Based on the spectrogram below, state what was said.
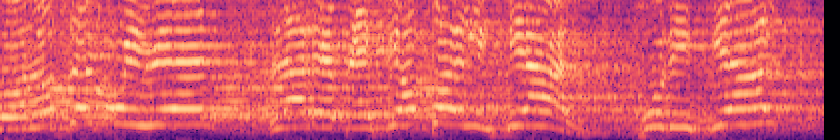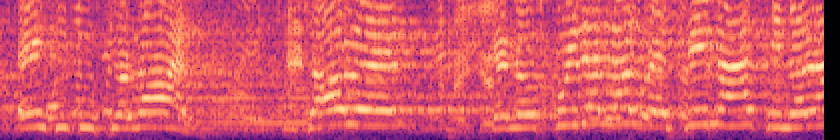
Conocen muy bien la represión policial, judicial e institucional. Saben que nos cuidan las vecinas y no la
